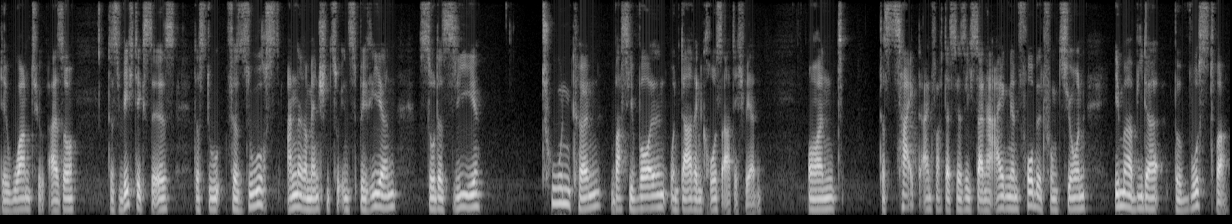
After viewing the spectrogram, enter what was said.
they want to. Also das Wichtigste ist, dass du versuchst, andere Menschen zu inspirieren, so dass sie tun können, was sie wollen und darin großartig werden. Und das zeigt einfach, dass er sich seiner eigenen Vorbildfunktion immer wieder bewusst war.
